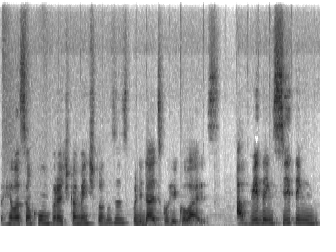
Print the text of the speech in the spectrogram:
relação com praticamente todas as unidades curriculares. A vida em si tem,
